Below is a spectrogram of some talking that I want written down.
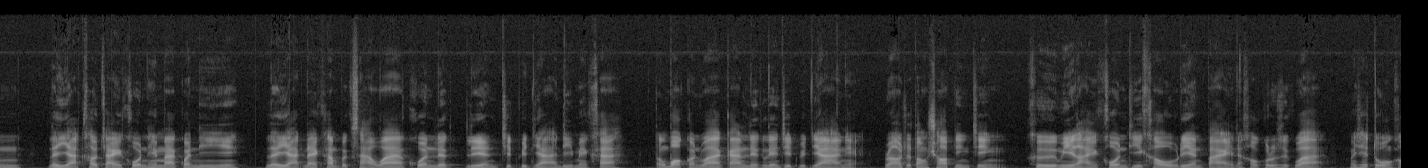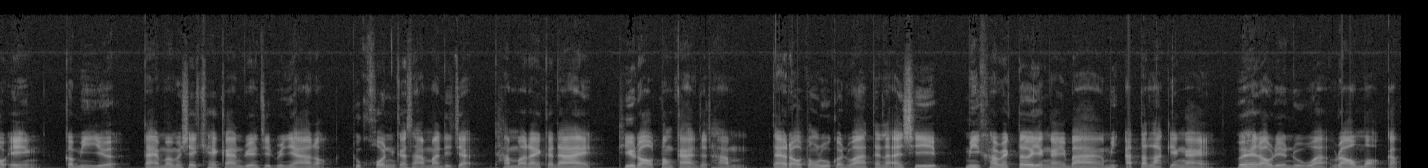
นเลยอยากเข้าใจคนให้มากกว่านี้ เลยอยากได้คำปรึกษาว่าควรเลือกเรียนจิตวิทยาดีไหมคะ ต้องบอกก่อนว่าการเลือกเรียนจิตวิทยาเนี่ยเราจะต้องชอบจริง ๆ คือมีหลายคนที่เขาเรียนไปแล้วเขาก็รู้สึกว่า ไม่ใช่ตัวของเขาเองก็มีเยอะ แต่มันไม่ใช่แค่การเรียนจิตวิทยาหรอก ทุกคนก็สามารถที่จะทำอะไรก็ได้ที่เราต้องการจะทำแต่เราต้องรู้ก่อนว่าแต่ละอาชีพมี character ยังไงบ้าง มีอัตลักษณ์ยังไง เพื่อให้เราเรียนรู้ว่าเราเหมาะกับ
